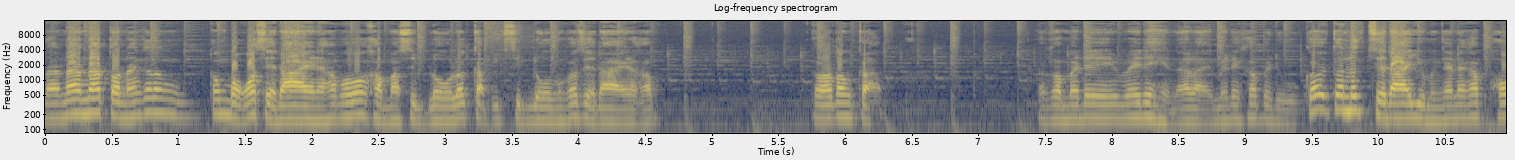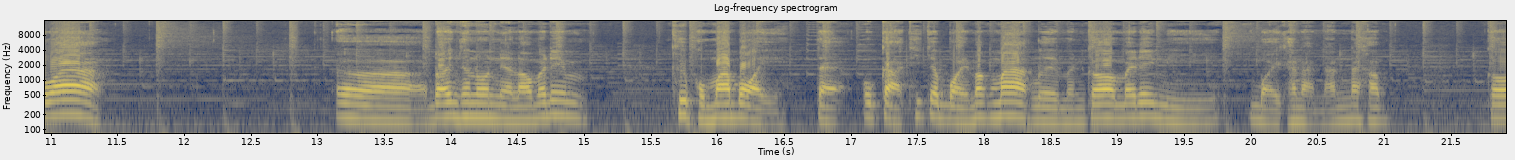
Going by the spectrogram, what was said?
ณณณตอนนั้นก็ต้องต้องบอกว่าเสียดายนะครับ เพราะว่าขับมา 10 โลแล้วกลับอีก 10 โลมันก็เสียดายนะครับ ก็ต้องกลับ แล้วก็ไม่ได้ไม่ได้เห็นอะไรไม่ได้เข้าไปดู ก็ก็นึกเสียดายอยู่เหมือนกันนะครับ เพราะว่า ดอยอินทนนท์เนี่ยเราไม่ได้คือผมมาบ่อย แต่โอกาสที่จะบ่อยมาก ๆเลย มันก็ไม่ได้มีบ่อยขนาดนั้นนะครับ ก็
